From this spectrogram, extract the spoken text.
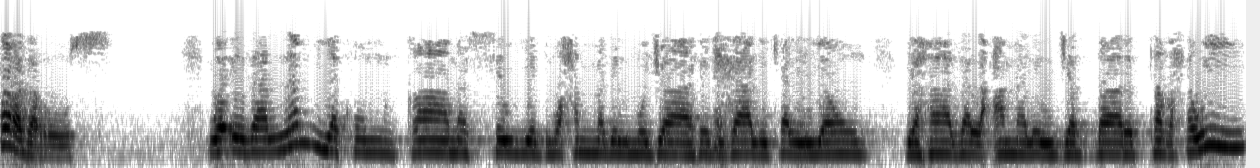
طرد الروس. وإذا لم يكن قام السيد محمد المجاهد ذلك اليوم بهذا العمل الجبار التضحوي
